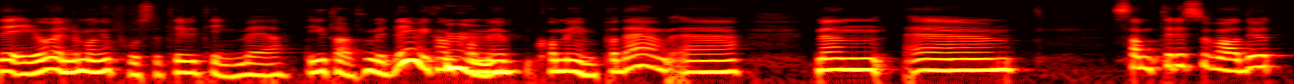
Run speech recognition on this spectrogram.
det, er jo veldig mange positive ting ved digital formidling. Vi kan komme, komme inn på det. Eh, men eh, samtidig så var det jo et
